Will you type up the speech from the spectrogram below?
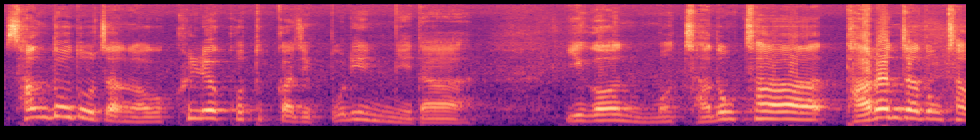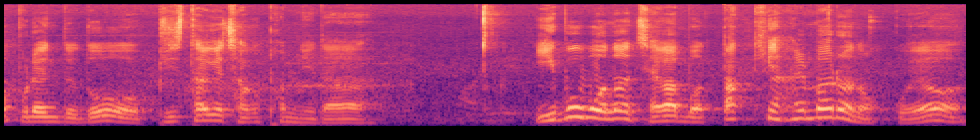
상도 도장하고 클리어 코트까지 뿌립니다. 이건 뭐 자동차 다른 자동차 브랜드도 비슷하게 작업합니다. 이 부분은 제가 뭐 딱히 할 말은 없고요.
